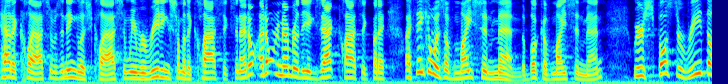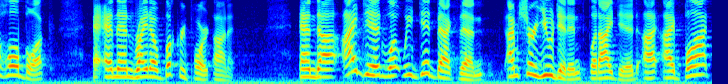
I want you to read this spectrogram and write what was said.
had a class, it was an English class, and we were reading some of the classics. And I don't, I don't remember the exact classic, but I, I think it was of Mice and Men, the book of Mice and Men. We were supposed to read the whole book and then write a book report on it. And uh, I did what we did back then. I'm sure you didn't, but I did. I, I bought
